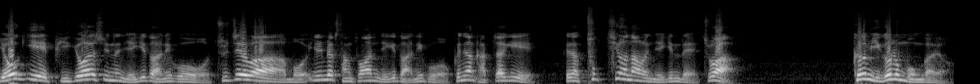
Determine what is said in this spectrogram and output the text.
여기에 비교할 수 있는 얘기도 아니고 주제와 뭐 일맥상통하는 얘기도 아니고 그냥 갑자기 그냥 툭 튀어나오는 얘기인데 좋아. 그럼 이거는 뭔가요?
